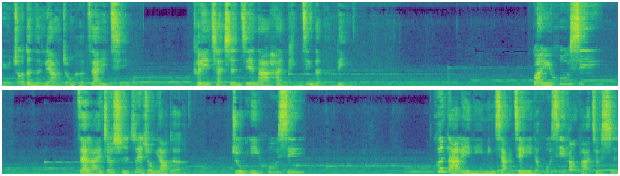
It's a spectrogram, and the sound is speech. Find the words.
宇宙的能量融合在一起，可以产生接纳和平静的能力。关于呼吸，再来就是最重要的，注意呼吸。昆达里尼冥想建议的呼吸方法就是，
